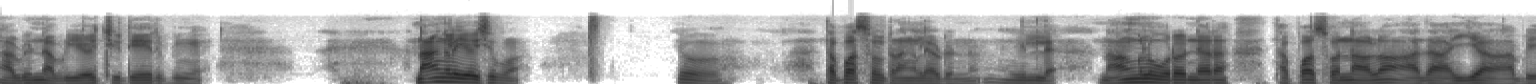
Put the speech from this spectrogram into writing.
அப்படின்னு அப்படி யோசிச்சுக்கிட்டே இருப்பீங்க. நாங்களே யோசிப்போம். ஐயோ தப்பாக சொல்கிறாங்களே அப்படின்னு. இல்லை நாங்களும் ஒரு நேரம் தப்பாக சொன்னாலும் அதை ஐயா அப்படி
